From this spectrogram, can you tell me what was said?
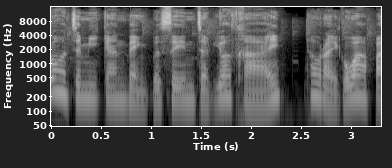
ก็จะมีการแบ่งเปอร์เซ็นต์จากยอดขาย เท่าไหร่ก็ว่าไป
